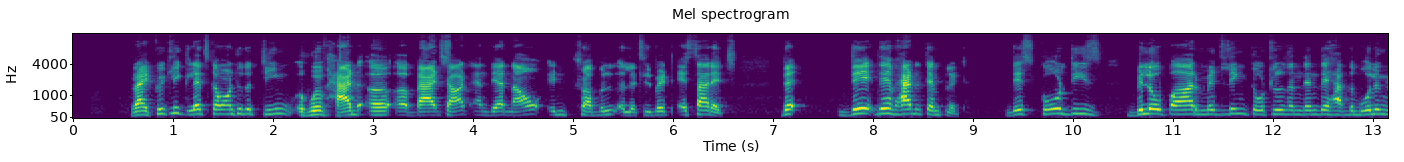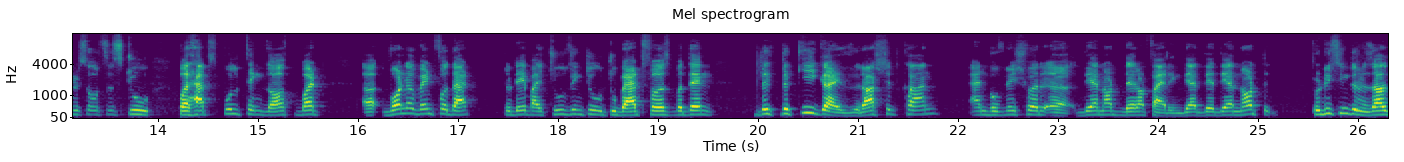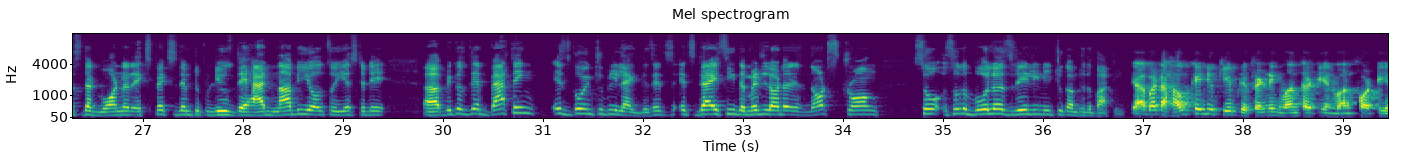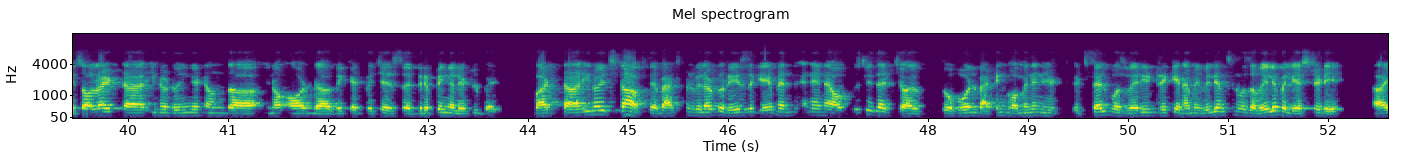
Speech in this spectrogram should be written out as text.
Right, quickly, let's come on to the team who have had a, a, bad start and they are now in trouble a little bit. SRH, they, they, they've had a template. They score these below par, middling totals, and then they have the bowling resources to perhaps pull things off. But uh, Warner went for that today by choosing to, to bat first. But then the, the key guys, Rashid Khan and Bhuvneshwar, uh, they are not they're not firing. They are, they, they are not producing the results that Warner expects them to produce. They had Nabi also yesterday uh, because their batting is going to be like this. It's it's dicey. The middle order is not strong. So, so the bowlers really need to come to the party. Yeah, but how can you keep defending 130 and 140? It's all right, uh, you know, doing it on the you know odd uh, wicket, which is uh, gripping a little bit. But uh, you know, it's tough. The batsmen will have to raise the game, and and, and obviously that uh, the whole batting combination itself was very tricky. And I mean, Williamson was available yesterday.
